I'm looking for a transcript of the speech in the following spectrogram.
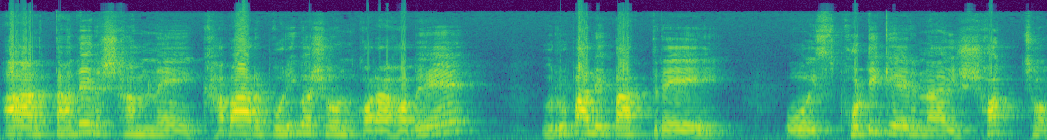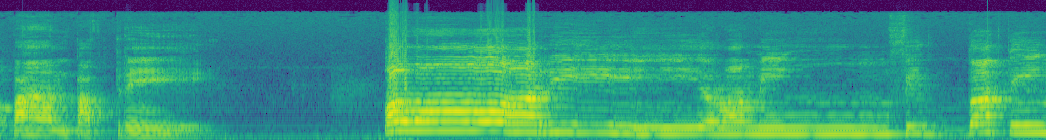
আর তাদের সামনে খাবার পরিবেশন করা হবে রূপালী পাত্রে ও স্ফটিকের নাই স্বচ্ছ পান পাত্রে قوارير من فضة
